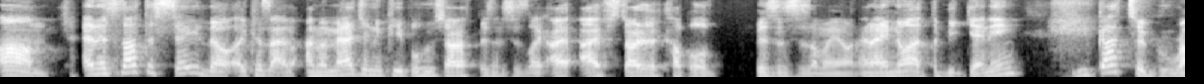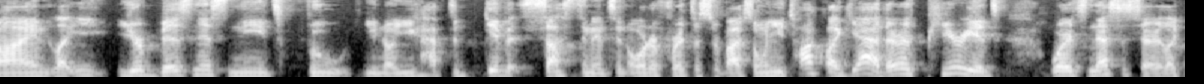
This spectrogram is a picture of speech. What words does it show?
um, and it's not to say though, because I'm, I'm imagining people who start off businesses. Like I, I've started a couple of businesses on my own, and I know at the beginning you've got to grind. Like your business needs food. You know, you have to give it sustenance in order for it to survive. So when you talk like, yeah, there are periods where it's necessary. Like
